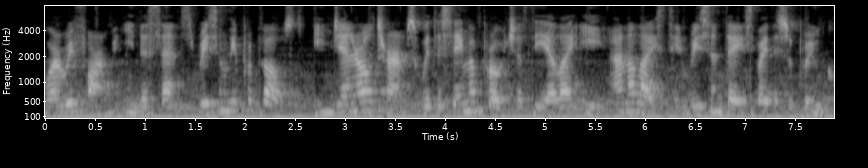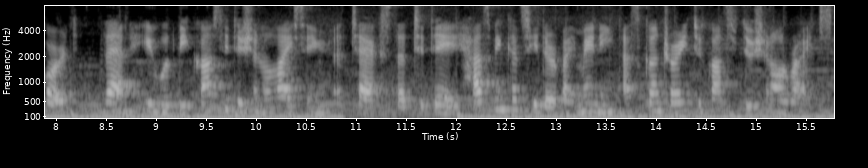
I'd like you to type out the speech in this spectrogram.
were reformed in the sense recently proposed, in general terms with the same approach as the LIE analyzed in recent days by the Supreme Court, then it would be constitutionalizing a text that today has been considered by many as contrary to constitutional rights.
